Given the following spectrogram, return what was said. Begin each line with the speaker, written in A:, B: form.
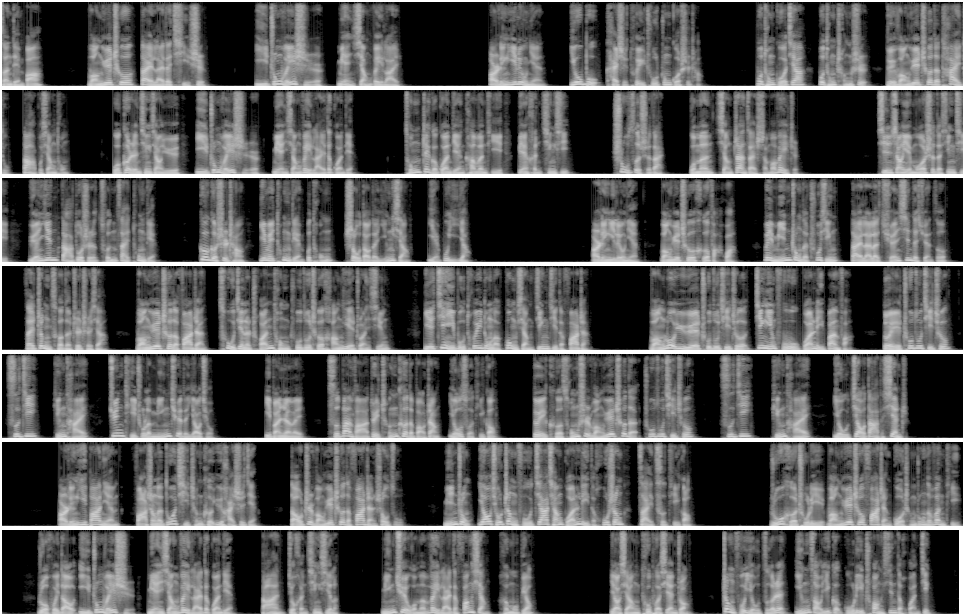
A: 三点八，网约车带来的启示，以终为始，面向未来。二零一六年，优步开始退出中国市场。不同国家、不同城市对网约车的态度大不相同。我个人倾向于以终为始、面向未来的观点。从这个观点看问题便很清晰。数字时代，我们想站在什么位置？新商业模式的兴起，原因大多是存在痛点。各个市场因为痛点不同，受到的影响也不一样。二零一六年，网约车合法化，为民众的出行带来了全新的选择。在政策的支持下，网约车的发展促进了传统出租车行业转型，也进一步推动了共享经济的发展。网络预约出租汽车经营服务管理办法对出租汽车司机平台均提出了明确的要求。一般认为，此办法对乘客的保障有所提高。对可从事网约车的出租汽车司机平台有较大的限制。二零一八年发生了多起乘客遇害事件，导致网约车的发展受阻，民众要求政府加强管理的呼声再次提高。如何处理网约车发展过程中的问题？若回到以终为始、面向未来的观点，答案就很清晰了，明确我们未来的方向和目标。要想突破现状，政府有责任营造一个鼓励创新的环境，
